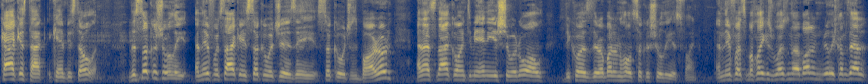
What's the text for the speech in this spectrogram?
Karaka is it can't be stolen. The sukkah surely, and therefore taka is sukkah which is a sukkah which is borrowed, and that's not going to be any issue at all because the Rabbanan hold Sukkah Shuli is fine. And therefore, it's Machlekes Relation the Rabbanan really comes out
